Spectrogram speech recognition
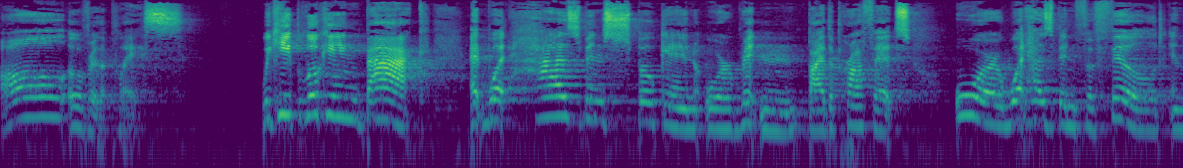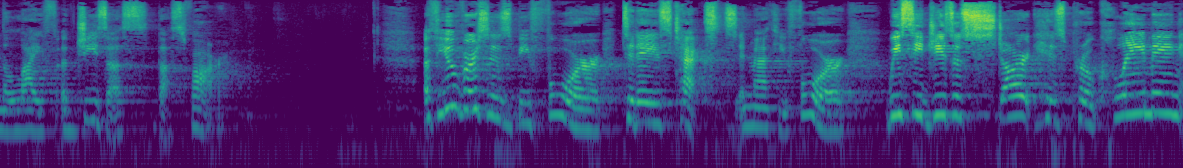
all over the place. We keep looking back at what has been spoken or written by the prophets or what has been fulfilled in the life of Jesus thus far. A few verses before today's texts in Matthew 4, we see Jesus start his proclaiming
